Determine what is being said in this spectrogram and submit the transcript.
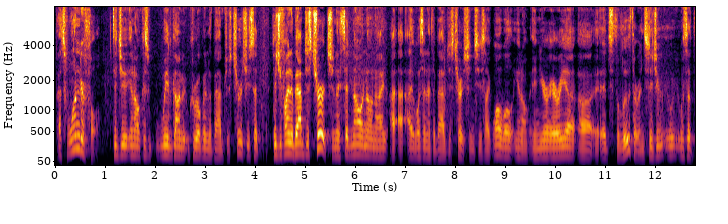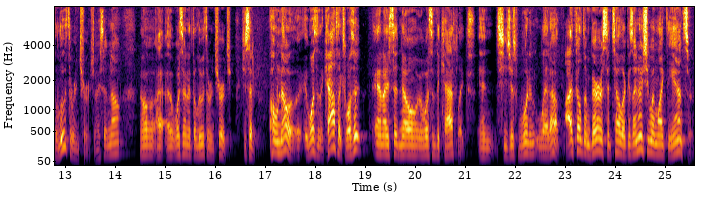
that's wonderful did you, you know, because we had gone, grew up in a Baptist church. She said, did you find a Baptist church? And I said, no, no, no, I, I, I wasn't at the Baptist church. And she's like, well, well, you know, in your area, uh, it's the Lutherans. Did you, was it the Lutheran church? I said, no, no, I, I wasn't at the Lutheran church. She said, Oh, no, it wasn't the Catholics, was it? And I said, No, it wasn't the Catholics. And she just wouldn't let up. I felt embarrassed to tell her because I knew she wouldn't like the answer,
